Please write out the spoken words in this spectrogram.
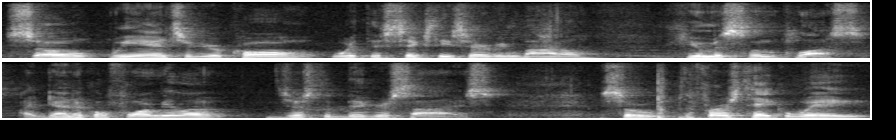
So we answered your call with the 60 serving bottle, Humaslin Plus. Identical formula, just a bigger size. So the first takeaway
